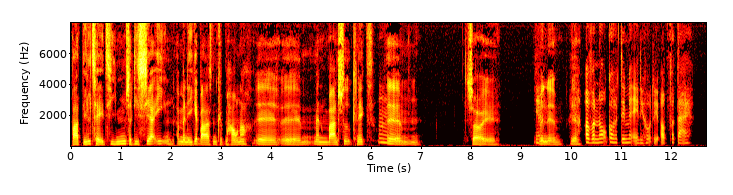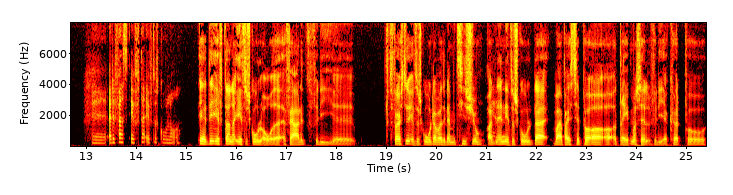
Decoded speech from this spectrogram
bare deltage i timen, så de ser en, at man ikke er bare sådan en københavner, øh, øh, men bare en sød knægt. Mm. Øh, så, øh, ja. men, øh, ja. Og hvornår går det med ADHD op for dig? Øh, er det først efter efterskoleåret? Ja, det er efter, når efterskoleåret er færdigt, fordi øh, første efterskole, der var det der med tissue, og ja. den anden efterskole, der var jeg faktisk tæt på at, at, at dræbe mig selv, fordi jeg kørte på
